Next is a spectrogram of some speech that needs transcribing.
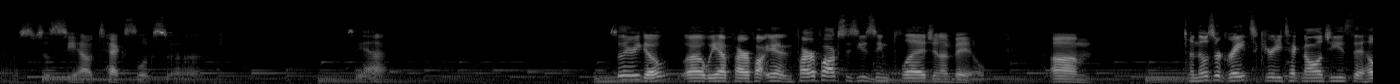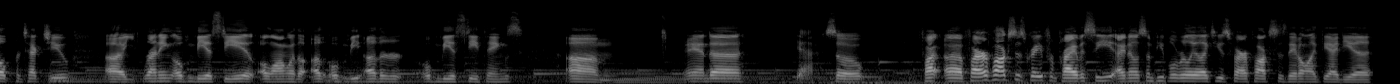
know, let's just see how text looks. Uh, so yeah. So there you go. Uh, we have Firefox. Yeah, and Firefox is using Pledge and Unveil. Um, and those are great security technologies that help protect you. Uh, running OpenBSD along with other OpenBSD things. Um, and uh, yeah, so Fi- uh, Firefox is great for privacy. I know some people really like to use Firefox because they don't like the idea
